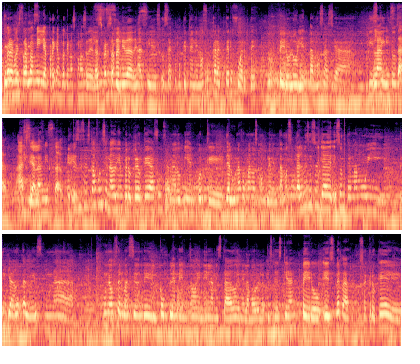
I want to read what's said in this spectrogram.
Pero nuestra familia, por ejemplo, que nos conoce de las personalidades. así es, o sea, como que tenemos un carácter fuerte, pero lo orientamos hacia la amistad, hacia la amistad. Entonces esto ha funcionado bien, pero creo que ha funcionado bien porque de alguna forma nos complementamos y tal vez eso ya es un tema muy trillado, tal vez una, una observación del complemento en, la amistad o en el amor, en lo que ustedes quieran, pero es verdad, o sea, creo que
